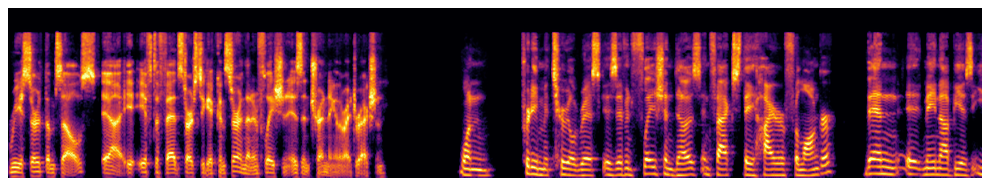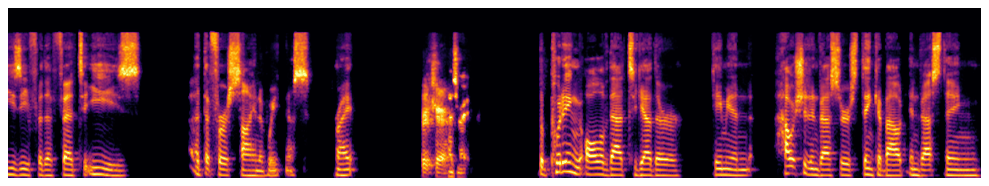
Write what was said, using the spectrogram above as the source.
reassert themselves uh, if the Fed starts to get concerned that inflation isn't trending in the right direction. One pretty material risk is if inflation does in fact stay higher for longer then it may not be as easy for the Fed to ease at the first sign of weakness, right? For sure. That's right. So, putting all of that together, Damien, how should investors think about investing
